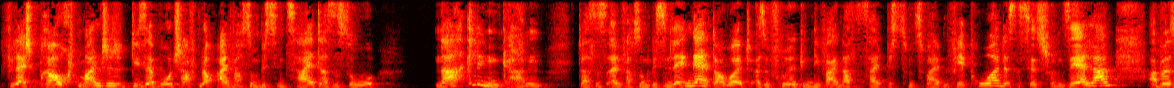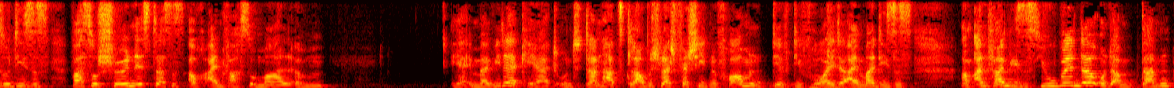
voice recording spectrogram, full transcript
vielleicht braucht manche dieser Botschaften auch einfach so ein bisschen Zeit, dass es so nachklingen kann, dass es einfach so ein bisschen länger dauert. Also früher ging die Weihnachtszeit bis zum 2. Februar, das ist jetzt schon sehr lang, aber so dieses, was so schön ist, dass es auch einfach so mal ähm, ja immer wiederkehrt. Und dann hat es, glaube ich, vielleicht verschiedene Formen, die, die Freude. Einmal dieses am Anfang dieses Jubelnde und am, dann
